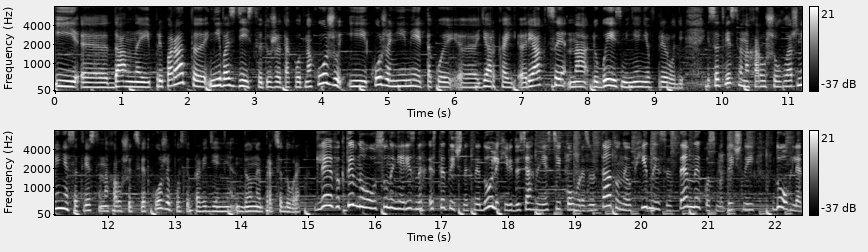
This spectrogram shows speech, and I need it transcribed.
и э, данный препарат э, не воздействует уже так вот на кожу, и кожа не имеет такой э, яркой реакции на любые изменения в природе. И, соответственно, хорошее увлажнение, соответственно, хороший цвет кожи после проведения данной процедуры. Для ефективного усунення різних естетичних недоліків і досягнення стійкого результату необхідний системний косметичний догляд.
